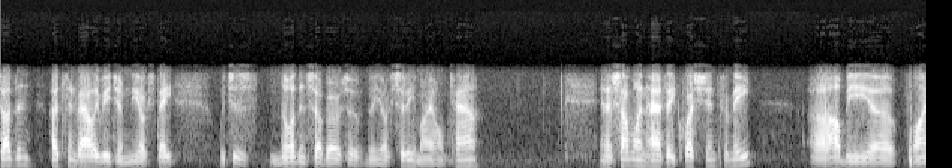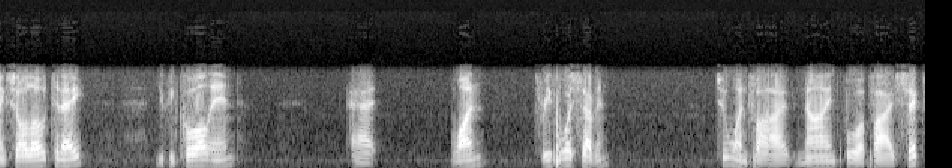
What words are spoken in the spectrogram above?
Southern Hudson Valley region of New York State, which is northern suburbs of New York City, my hometown. And if someone has a question for me, uh, I'll be uh, flying solo today. You can call in at one three four seven two one five nine four five six,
